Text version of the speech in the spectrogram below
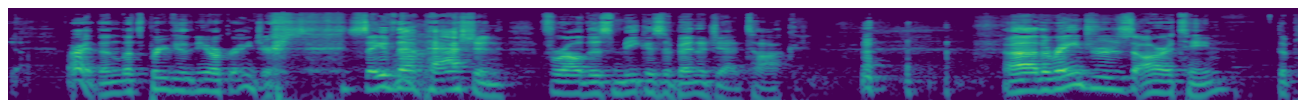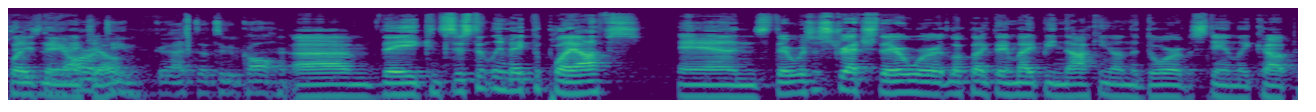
yeah. All right, then let's preview the New York Rangers. Save that passion for all this Mika Zibanejad talk. Uh, the Rangers are a team that plays in they the are NHL. a team. That's, that's a good call. Um, they consistently make the playoffs, and there was a stretch there where it looked like they might be knocking on the door of a Stanley Cup.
